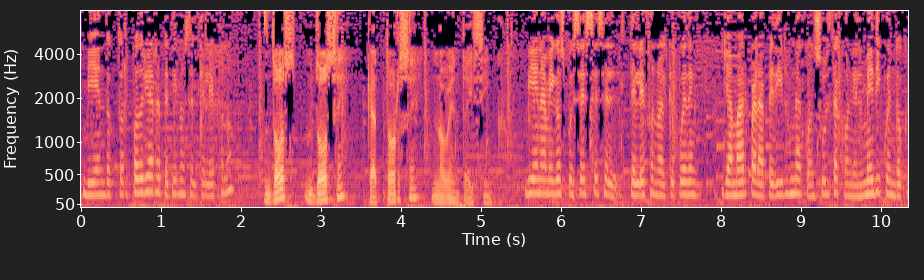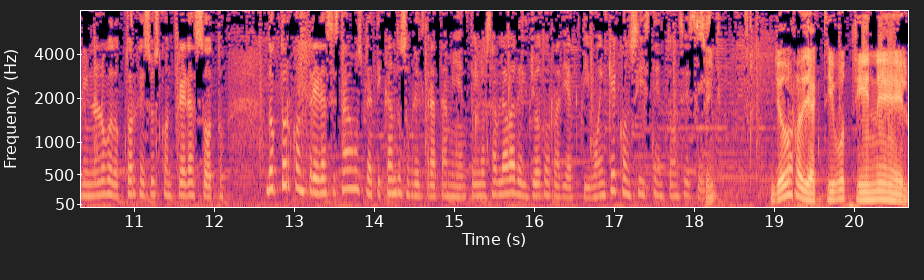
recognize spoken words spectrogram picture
Bien, doctor, ¿podría repetirnos el teléfono? 212-1495. Bien amigos, pues ese es el teléfono al que pueden llamar para pedir una consulta con el médico endocrinólogo doctor Jesús Contreras Soto. Doctor Contreras, estábamos platicando sobre el tratamiento y nos hablaba del yodo radiactivo. ¿En qué consiste entonces sí. Este? Yodo radiactivo tiene el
